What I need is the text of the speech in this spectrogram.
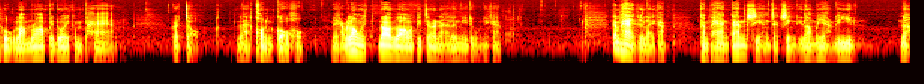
ถูกล้อมรอบไปด้วยกำแพง กระจกและคนโกหกนะครับลองเราลองมาพิจารณาเรื่องนี้ดูนะครับกำแพงคืออะไรครับกำแพงกั้นเสียงจากสิ่งที่เราไม่อยากได้ยินนะ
